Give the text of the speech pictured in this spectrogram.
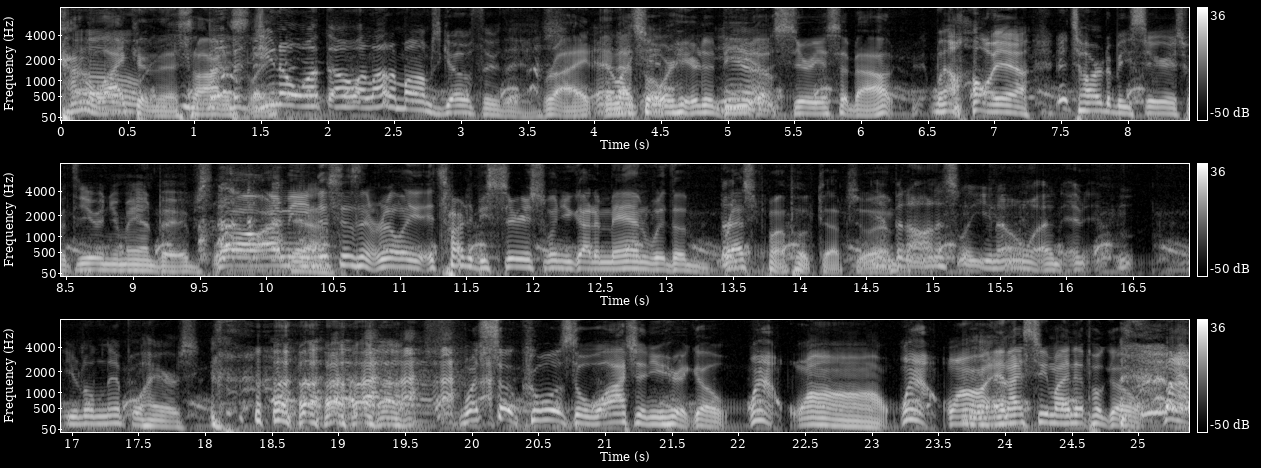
kind of liking this, But- But, you know what though? A lot of moms go through this. right, and, like that's what we're here to be yeah. uh, serious about. Well, oh yeah, it's hard to be serious with you and your man boobs. Well, I mean, Yeah. this isn't really. It's hard to be serious when you got a man with a breast pump hooked up to Yeah, him. but honestly, you know, your little nipple hairs. What's so cool is to watch and you hear it go wow wow wow wow, Yeah. and I see my nipple go wow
